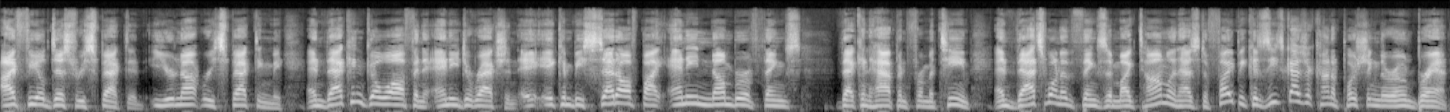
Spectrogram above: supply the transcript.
I feel disrespected. You're not respecting me. And that can go off in any direction. It, can be set off by any number of things that can happen from a team. And that's one of the things that Mike Tomlin has to fight because these guys are kind of pushing their own brand.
